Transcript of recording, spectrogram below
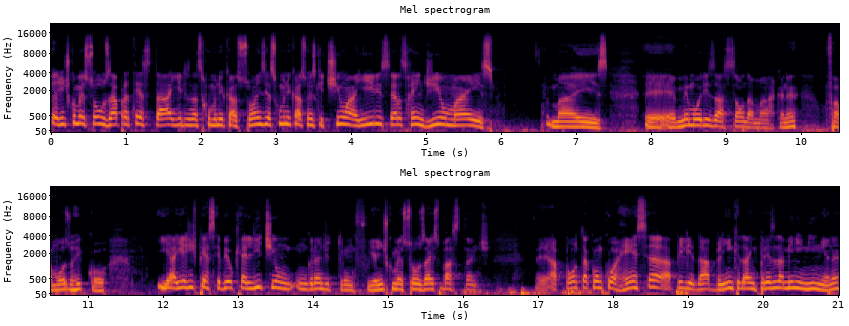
a gente começou a usar para testar a íris nas comunicações, e as comunicações que tinham a íris, elas rendiam mais, mais é, memorização da marca, né? O famoso recall. E aí a gente percebeu que ali tinha um, um grande trunfo, e a gente começou a usar isso bastante. É, a ponto da concorrência apelidar a Blink da empresa da menininha, né?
